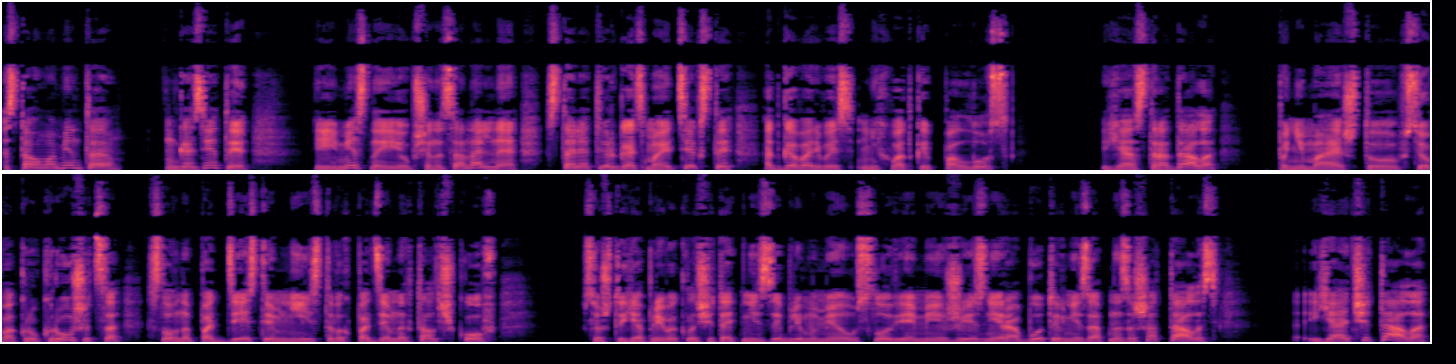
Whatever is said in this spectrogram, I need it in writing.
С того момента газеты и местная, и общенациональная, стали отвергать мои тексты, отговариваясь нехваткой полос. Я страдала, понимая, что все вокруг рушится, словно под действием неистовых подземных толчков. Все, что я привыкла считать незыблемыми условиями жизни и работы, внезапно зашаталось. Я читала,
